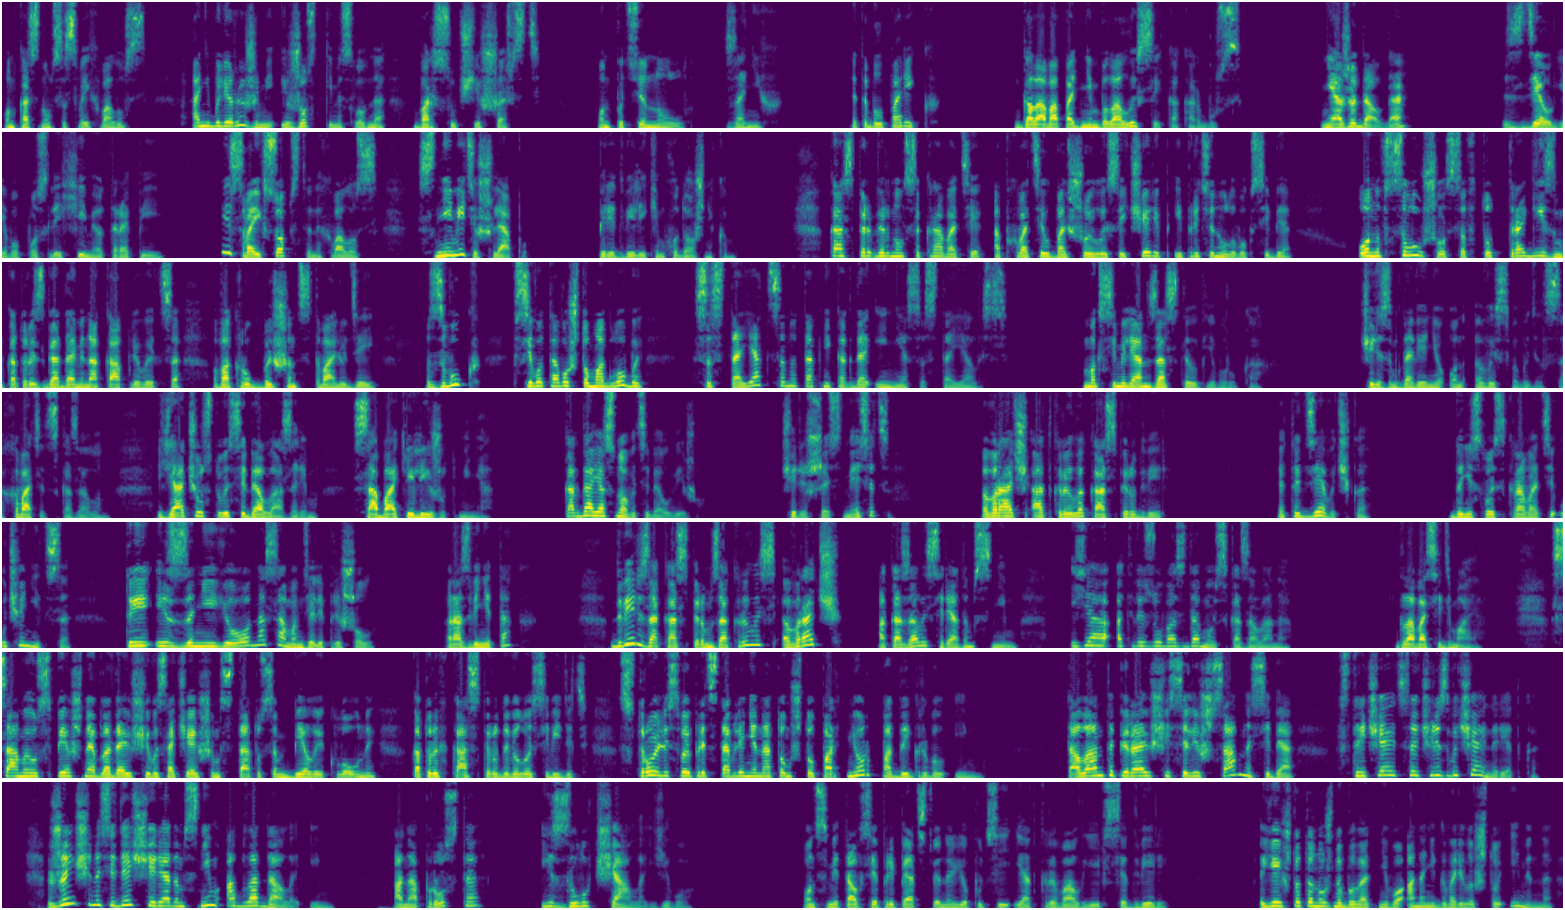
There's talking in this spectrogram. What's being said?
Он коснулся своих волос. Они были рыжими и жесткими, словно барсучья шерсть. Он потянул за них. Это был парик. Голова под ним была лысой, как арбуз. Не ожидал, да? Сделал его после химиотерапии. И своих собственных волос. Снимите шляпу перед великим художником. Каспер вернулся к кровати, обхватил большой лысый череп и притянул его к себе — он вслушался в тот трагизм, который с годами накапливается вокруг большинства людей. Звук всего того, что могло бы состояться, но так никогда и не состоялось. Максимилиан застыл в его руках. Через мгновение он высвободился. «Хватит», — сказал он. «Я чувствую себя лазарем. Собаки лижут меня. Когда я снова тебя увижу?» «Через шесть месяцев?» Врач открыла Касперу дверь. Это девочка, — донеслось с кровати ученица. Ты из-за нее на самом деле пришел. Разве не так? Дверь за Каспером закрылась, врач оказалась рядом с ним. «Я отвезу вас домой», — сказала она. Глава седьмая. Самые успешные, обладающие высочайшим статусом белые клоуны, которых Касперу довелось видеть, строили свое представление на том, что партнер подыгрывал им. Талант, опирающийся лишь сам на себя, встречается чрезвычайно редко. Женщина, сидящая рядом с ним, обладала им. Она просто излучала его. Он сметал все препятствия на ее пути и открывал ей все двери. Ей что-то нужно было от него, она не говорила, что именно.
